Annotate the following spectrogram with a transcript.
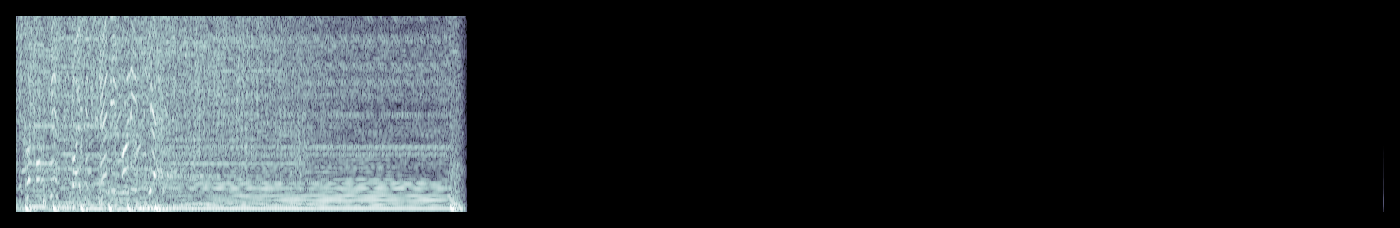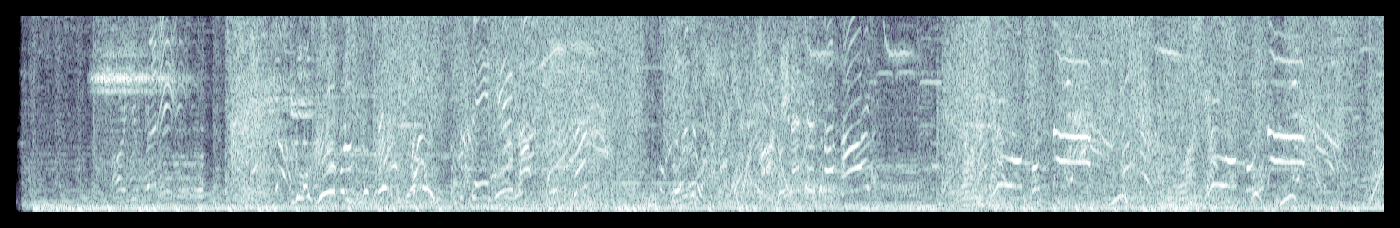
outcome of this fight is anybody's guess! Are you ready? Let's go! 悟空ブラック戦士対ベジータ戦士それでは始めてください宙を飛んだ宙を飛んだ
